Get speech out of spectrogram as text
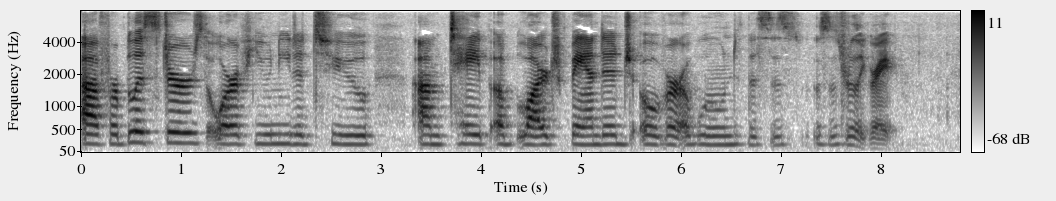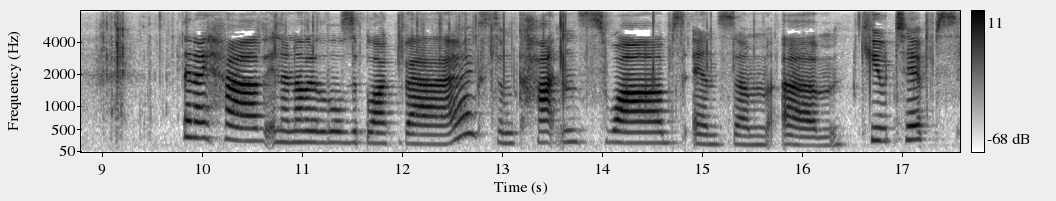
uh, for blisters or if you needed to um, tape a large bandage over a wound. This is, this is really great. Then I have in another little Ziploc bag some cotton swabs and some um, Q-tips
